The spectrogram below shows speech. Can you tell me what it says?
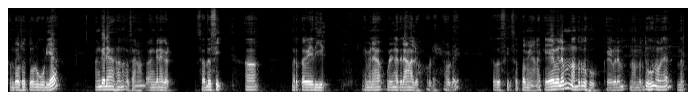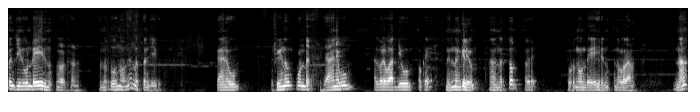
സന്തോഷത്തോടു കൂടിയ അങ്കനാഹ എന്ന അവസാനമുണ്ട്. അങ്കനകൾ. സദസ്സി. ആ നൃത്തവേദിയിൽ. യമന ഉള്ളനത്തിലാണല്ലോ അവിടെ. അവിടെ സദസ്സി സപ്തമിയാണ്. കേവലം നന്ദൃതുഹു കേവലം നന്ദൃതുഹു എന്ന് പറഞ്ഞാൽ നൃത്തം ചെയ്തുകൊണ്ടേയിരുന്നു എന്നർത്ഥമാണ് നന്ദൃതുഹു എന്ന് പറഞ്ഞാൽ നൃത്തം ചെയ്തു. ഗാനവും ക്ഷീണം കൊണ്ട് ഗാനവും അതുപോലെ വാദ്യവും ഒക്കെ നിന്നെങ്കിലും ആ നൃത്തം അവർ തുടർന്നുകൊണ്ടേയിരുന്നു എന്നുള്ളതാണ്. ന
